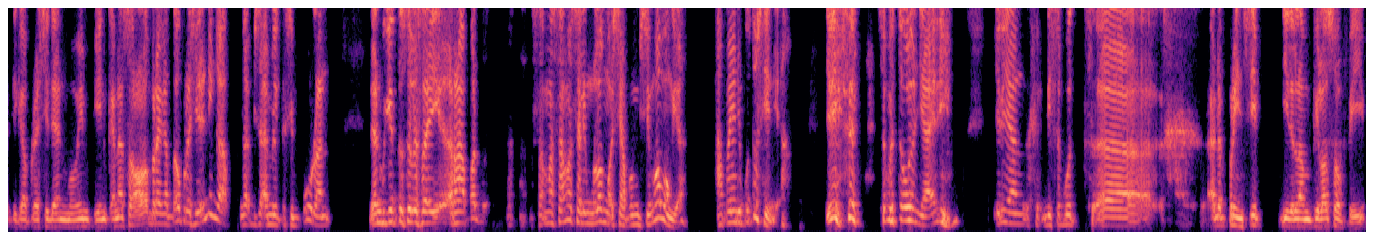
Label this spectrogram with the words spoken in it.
ketika presiden memimpin. Karena seolah mereka tahu presiden ini nggak nggak bisa ambil kesimpulan. Dan begitu selesai rapat sama-sama saling melongok siapa mesti ngomong ya. Apa yang diputusin ya? Jadi sebetulnya ini ini yang disebut uh, ada prinsip di dalam filosofi.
